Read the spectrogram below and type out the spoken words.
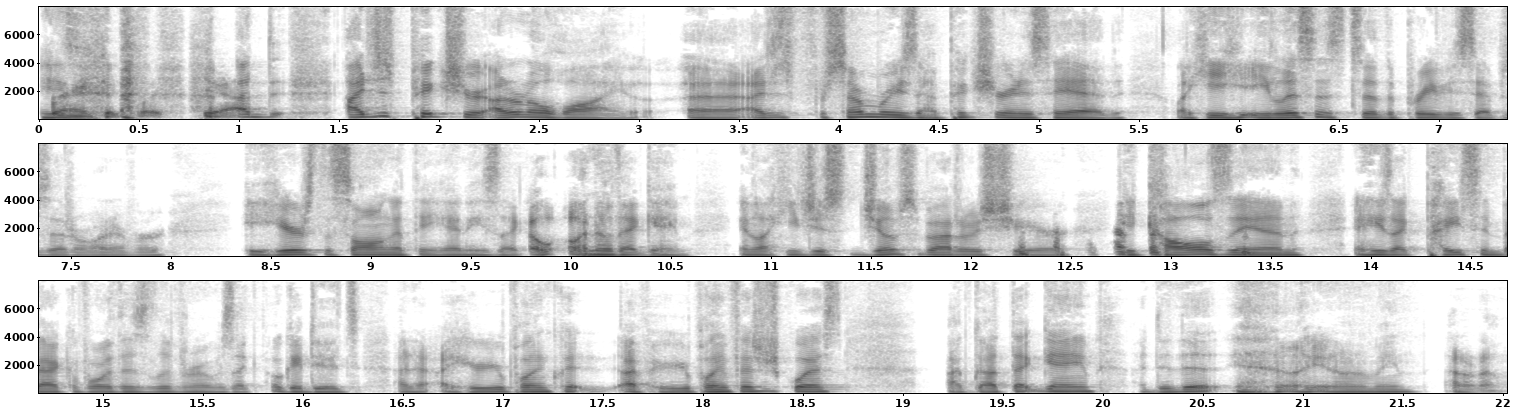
He's- Frantically. Yeah. I just picture I don't know why. Uh, I just for some reason I picture in his head like he he listens to the previous episode or whatever. He hears the song at the end. He's like, "Oh, I know that game," and like he just jumps up out of his chair. he calls in and he's like pacing back and forth in his living room. He's like, "Okay, dudes, I, I hear you're playing. I hear you're playing Fester's Quest. I've got that game. I did that. you know what I mean? I don't know.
